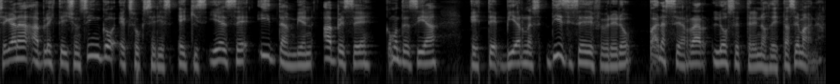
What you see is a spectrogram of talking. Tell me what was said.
llegará a PlayStation 5, Xbox Series X y S y también a PC, como te decía, este viernes 16 de febrero para cerrar los estrenos de esta semana.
